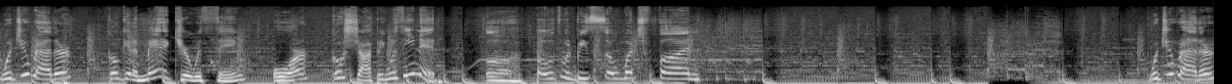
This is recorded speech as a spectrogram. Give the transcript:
Would you rather go get a manicure with Thing or go shopping with Enid? Ugh, both would be so much fun. Would you rather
